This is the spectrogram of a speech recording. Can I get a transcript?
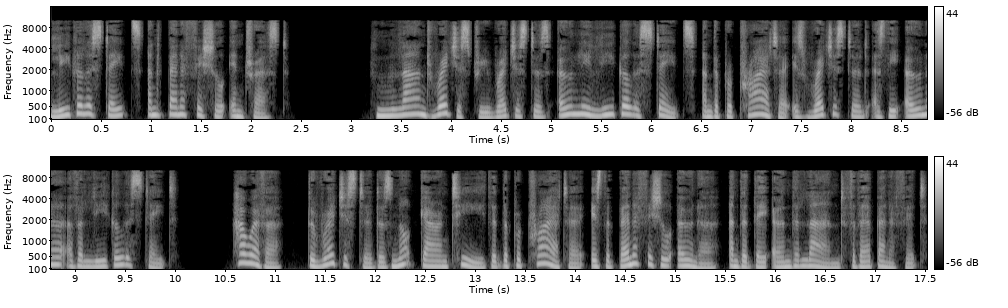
legal estates, and beneficial interest. Land registry registers only legal estates and the proprietor is registered as the owner of a legal estate. However, the register does not guarantee that the proprietor is the beneficial owner and that they own the land for their benefit.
